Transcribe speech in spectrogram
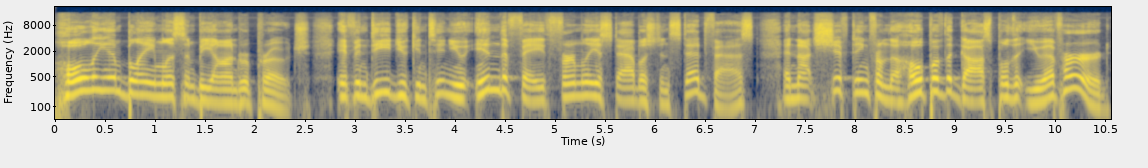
holy and blameless and beyond reproach. If indeed you continue in the faith, firmly established and steadfast, and not shifting from the hope of the gospel that you have heard,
